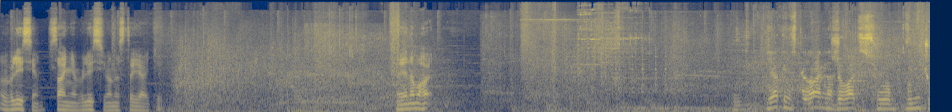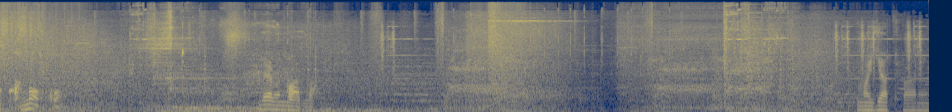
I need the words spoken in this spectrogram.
В лісі, Саня, в лісі вони стоять. Ну, Я намагаю. Як він встигає наживати свою вонючу кнопку? Де вони? Падла. Моя тваря.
